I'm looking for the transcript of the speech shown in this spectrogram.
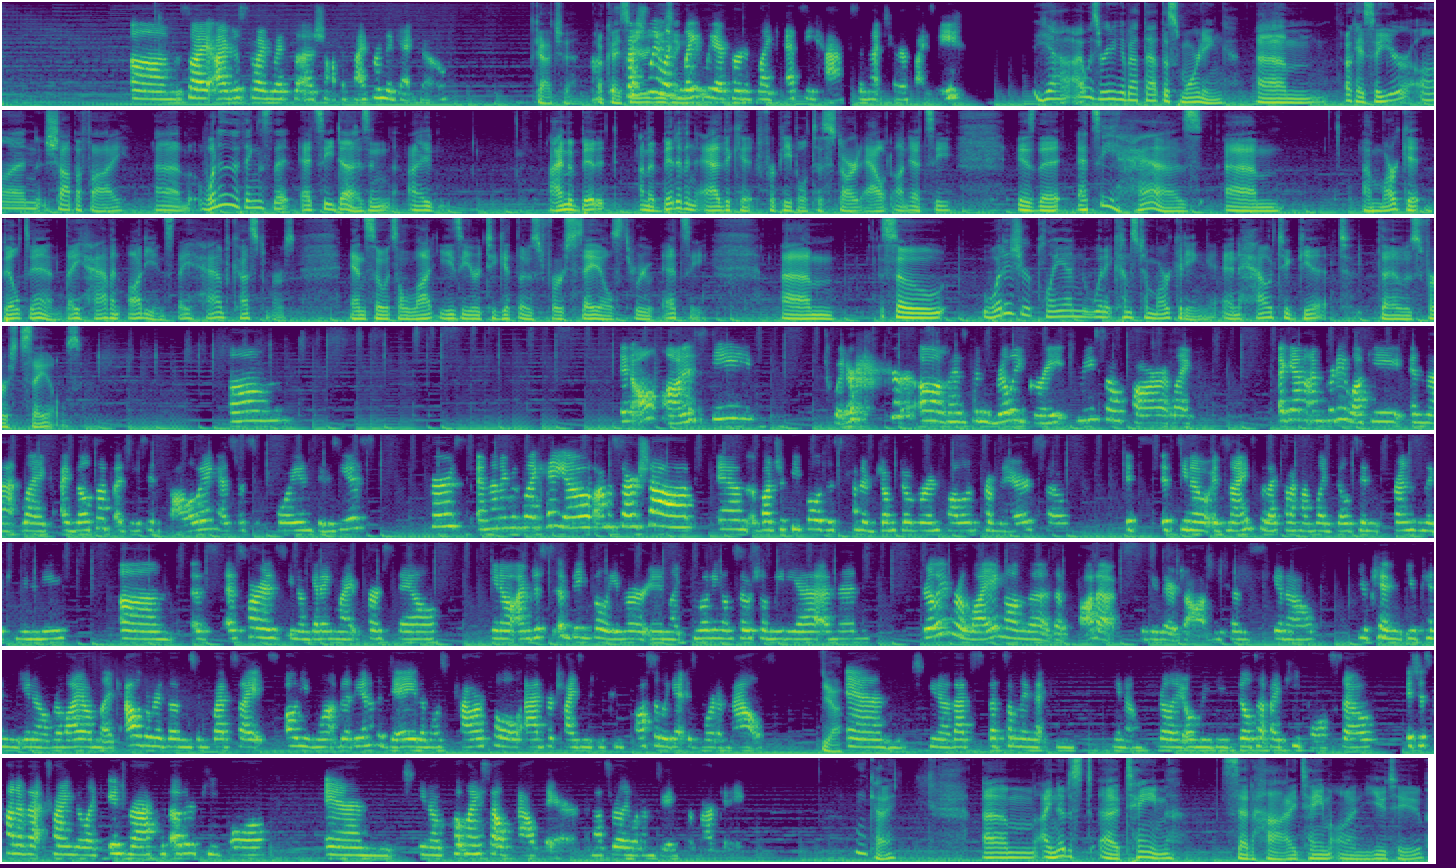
Um, so I, I'm just going with uh, Shopify from the get go. Gotcha. Okay, so Especially you're like lately, I've heard of like Etsy hacks, and that terrifies me. Yeah, I was reading about that this morning. Um, okay, so you're on Shopify. Um, one of the things that Etsy does, and I, I'm a bit, I'm a bit of an advocate for people to start out on Etsy, is that Etsy has um, a market built in. They have an audience. They have customers, and so it's a lot easier to get those first sales through Etsy. Um, so, what is your plan when it comes to marketing and how to get those first sales? Um, in all honesty, Twitter um, has been really great to me so far. Like, again, I'm pretty lucky in that like I built up a decent following as just a toy enthusiast first, and then I was like, hey yo, I'm a star shop, and a bunch of people just kind of jumped over and followed from there. So it's it's you know it's nice that I kind of have like built-in friends in the community. Um, as as far as you know, getting my first sale, you know, I'm just a big believer in like promoting on social media and then really relying on the the products to do their job because you know you can you can you know rely on like algorithms and websites all you want but at the end of the day the most powerful advertisement you can possibly get is word of mouth Yeah. and you know that's that's something that can you know really only be built up by people so it's just kind of that trying to like interact with other people and you know put myself out there and that's really what i'm doing for marketing Okay. Um, I noticed uh, Tame said hi, Tame on YouTube.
